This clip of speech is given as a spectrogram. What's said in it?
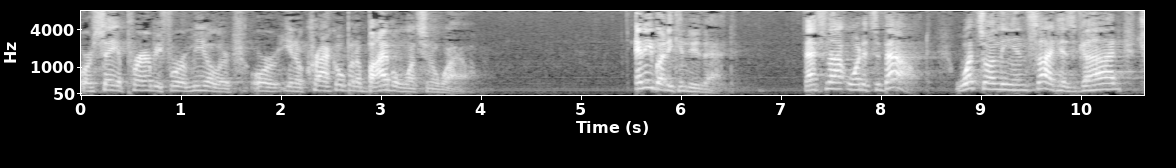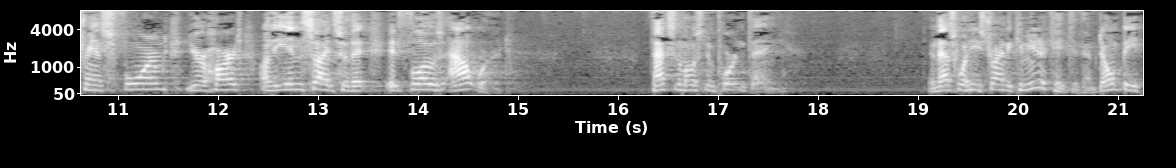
or say a prayer before a meal or, or, you know, crack open a Bible once in a while. Anybody can do that. That's not what it's about. What's on the inside? Has God transformed your heart on the inside so that it flows outward? That's the most important thing. And that's what he's trying to communicate to them. Don't be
